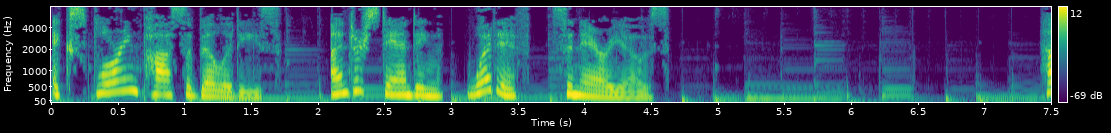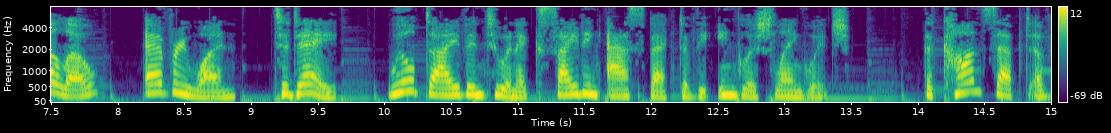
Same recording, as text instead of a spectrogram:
Exploring possibilities, understanding what-if scenarios. Hello, everyone. Today, we'll dive into an exciting aspect of the English language, the concept of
